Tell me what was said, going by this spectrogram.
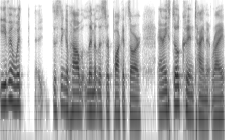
even with uh, this thing of how limitless their pockets are. And they still couldn't time it. Right.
